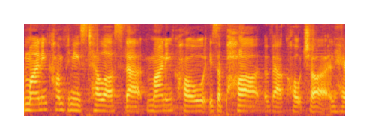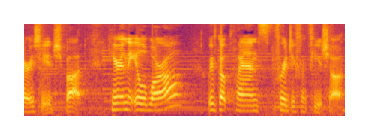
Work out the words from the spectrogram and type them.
mining companies tell us that mining coal is a part of our culture and heritage, but here in the Illawarra, we've got plans for a different future.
